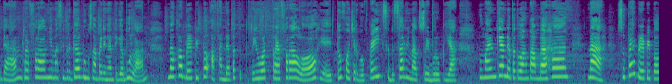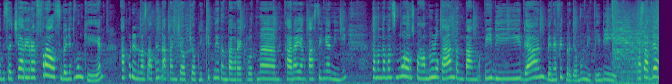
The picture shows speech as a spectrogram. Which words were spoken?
dan referralnya masih bergabung sampai dengan tiga bulan, maka Brand People akan dapat reward referral loh, yaitu voucher GoPay sebesar Rp500.000. Lumayan kan dapat uang tambahan. Nah, supaya Brand People bisa cari referral sebanyak mungkin, aku dan Mas Abden akan jawab-jawab dikit nih tentang rekrutmen. Karena yang pastinya nih, teman-teman semua harus paham dulu kan tentang PD dan benefit bergabung di PD. Mas Abdan,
